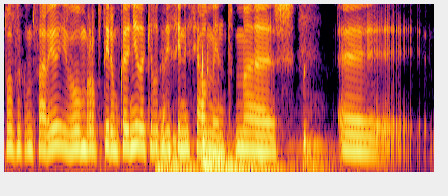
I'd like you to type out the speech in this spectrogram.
Posso começar eu e vou-me repetir um bocadinho daquilo que disse inicialmente, mas uh,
